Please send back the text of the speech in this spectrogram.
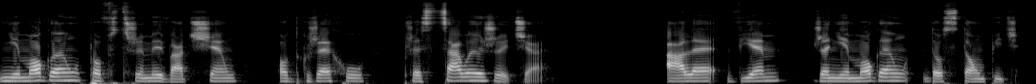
nie mogę powstrzymywać się od grzechu przez całe życie, ale wiem, że nie mogę dostąpić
